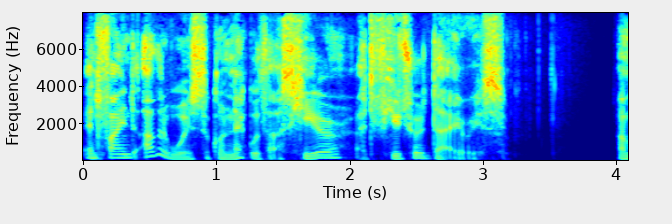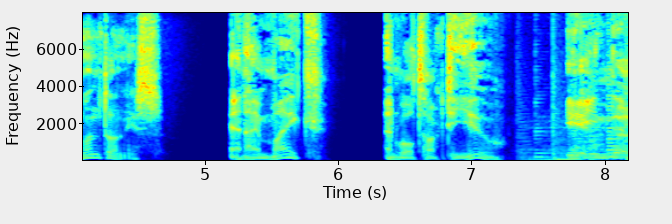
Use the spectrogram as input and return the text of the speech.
and find other ways to connect with us here at Future Diaries. I'm Antonis. And I'm Mike, and we'll talk to you in the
